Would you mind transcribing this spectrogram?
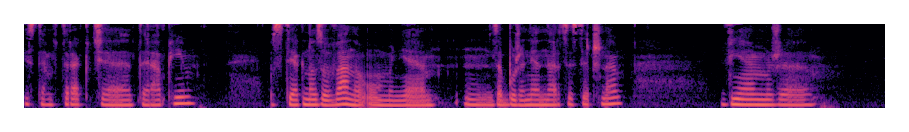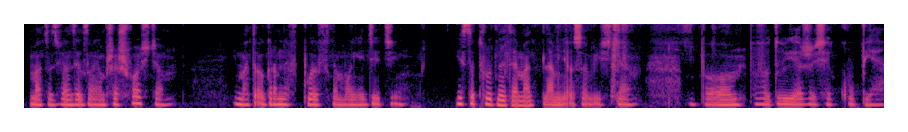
Jestem w trakcie terapii. Zdiagnozowano u mnie mm, zaburzenia narcystyczne. Wiem, że ma to związek z moją przeszłością i ma to ogromny wpływ na moje dzieci. Jest to trudny temat dla mnie osobiście, bo powoduje, że się gubię.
